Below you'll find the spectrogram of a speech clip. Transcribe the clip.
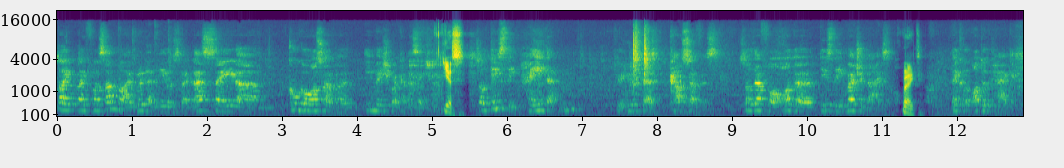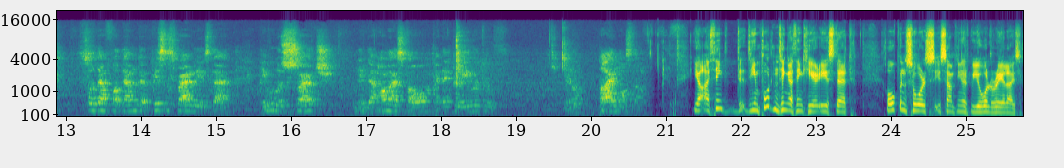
Like, like for example, I read the news, like let's say um, Google also have an image recognition. Yes, So Disney pay them to use that cloud service. So therefore, all the Disney merchandise, right. they could auto tag it. So that for them, the business value is that people will search in the online store and then be able to, you know, buy more stuff. Yeah, I think the, the important thing I think here is that open source is something that we all realize.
